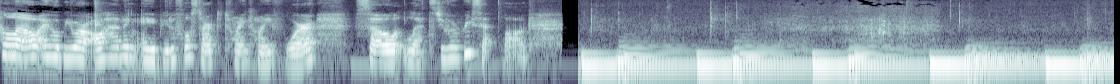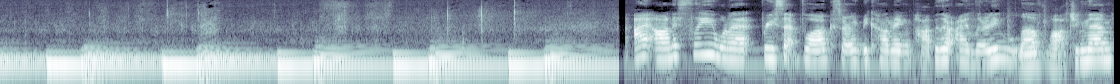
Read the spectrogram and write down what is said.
Hello, I hope you are all having a beautiful start to 2024. So let's do a reset vlog. I honestly, when a reset vlog started becoming popular, I literally love watching them.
